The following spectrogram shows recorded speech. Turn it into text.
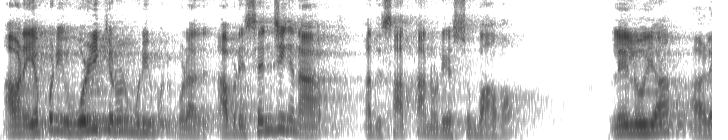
அவனை எப்படி ஒழிக்கணும்னு முடிவு பண்ணக்கூடாது. அப்படி செஞ்சீங்கன்னா அது சாத்தானுடைய சுபாவம். லேலூயா ஆலே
